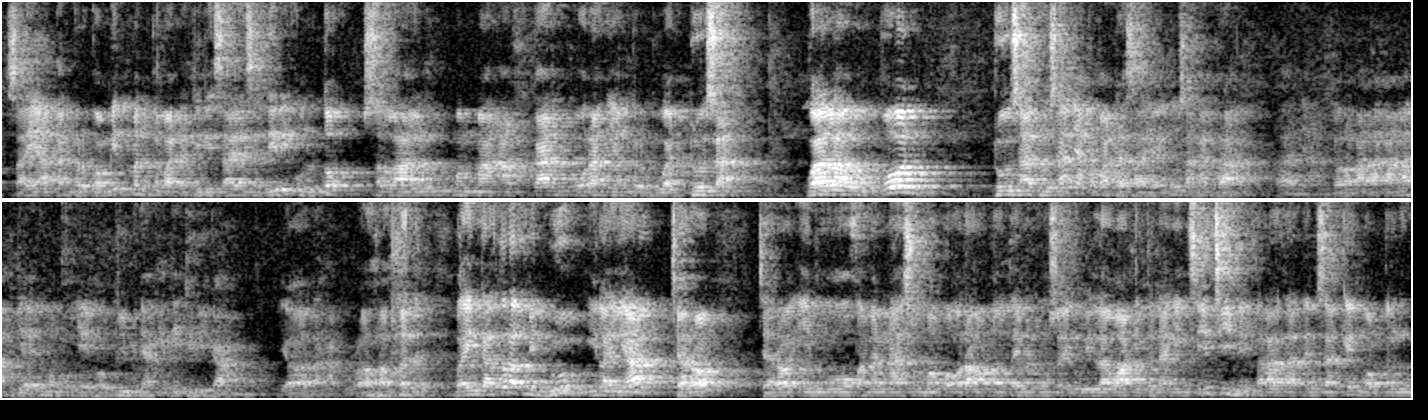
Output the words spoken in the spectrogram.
Saya akan berkomitmen kepada diri saya sendiri untuk selalu memaafkan orang yang berbuat dosa. Walaupun dosa-dosanya kepada saya itu sangat banyak. Cara katakanlah dia itu mempunyai hobi menyakiti diri kamu ya takabura wa ing kathurat minhu ilayya jaro jaro imu faman nasu mongko ora ana te menungso iku illa wahidun nanging siji min salasatin saking wong telu.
